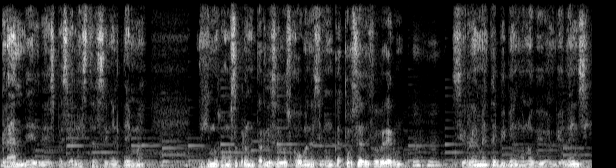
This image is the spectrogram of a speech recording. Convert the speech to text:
grande de especialistas en el tema, dijimos, vamos a preguntarles a los jóvenes en un 14 de febrero si realmente viven o no viven violencia.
